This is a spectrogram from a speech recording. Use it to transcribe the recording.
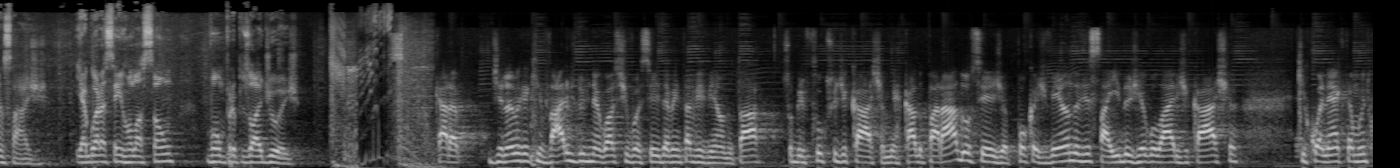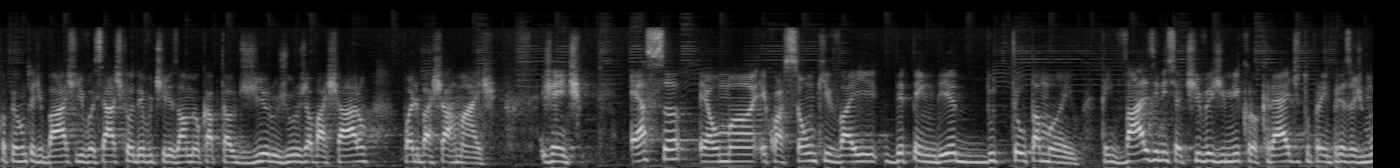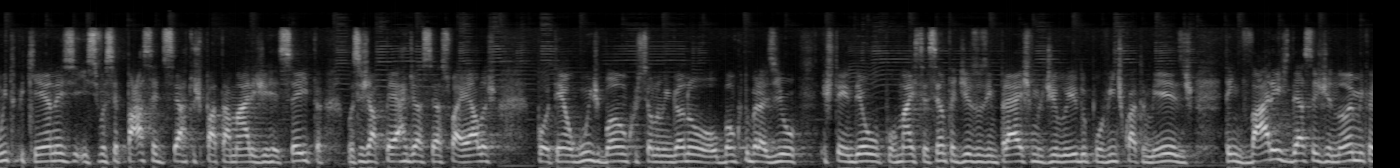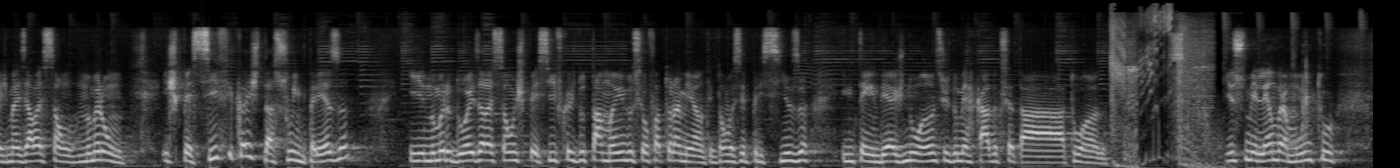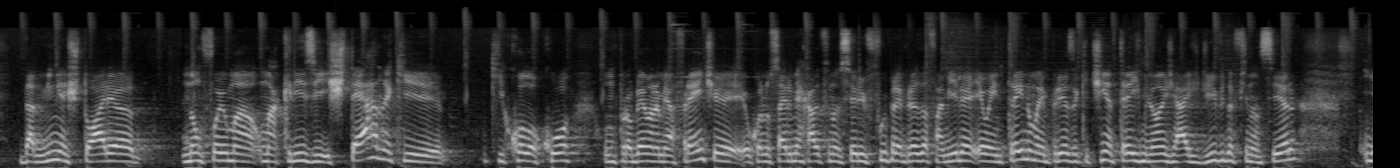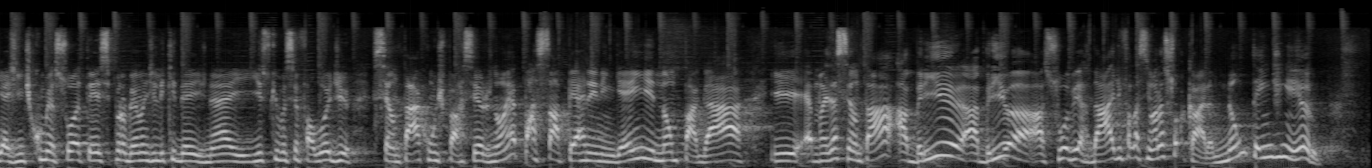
mensagens. E agora, sem enrolação, vamos pro episódio de hoje. Cara, dinâmica que vários dos negócios de vocês devem estar vivendo, tá? Sobre fluxo de caixa, mercado parado, ou seja, poucas vendas e saídas regulares de caixa, que conecta muito com a pergunta de baixo de você acha que eu devo utilizar o meu capital de giro, os juros já baixaram, pode baixar mais. Gente, essa é uma equação que vai depender do teu tamanho. Tem várias iniciativas de microcrédito para empresas muito pequenas e se você passa de certos patamares de receita, você já perde acesso a elas. Pô, tem alguns bancos, se eu não me engano, o Banco do Brasil estendeu por mais 60 dias os empréstimos, diluído por 24 meses. Tem várias dessas dinâmicas, mas elas são, número um, específicas da sua empresa e número dois, elas são específicas do tamanho do seu faturamento. Então você precisa entender as nuances do mercado que você está atuando. Isso me lembra muito da minha história. Não foi uma, uma crise externa que, que colocou um problema na minha frente. Eu, quando saí do mercado financeiro e fui para a empresa da família, eu entrei numa empresa que tinha 3 milhões de reais de dívida financeira e a gente começou a ter esse problema de liquidez, né? E isso que você falou de sentar com os parceiros não é passar a perna em ninguém e não pagar, e, é, mas é sentar, abrir, abrir a, a sua verdade e falar assim: olha só, cara, não tem dinheiro.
